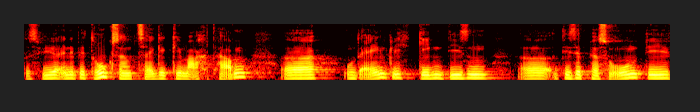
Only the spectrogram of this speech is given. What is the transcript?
dass wir eine Betrugsanzeige gemacht haben und eigentlich gegen diesen, äh, diese Person, die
